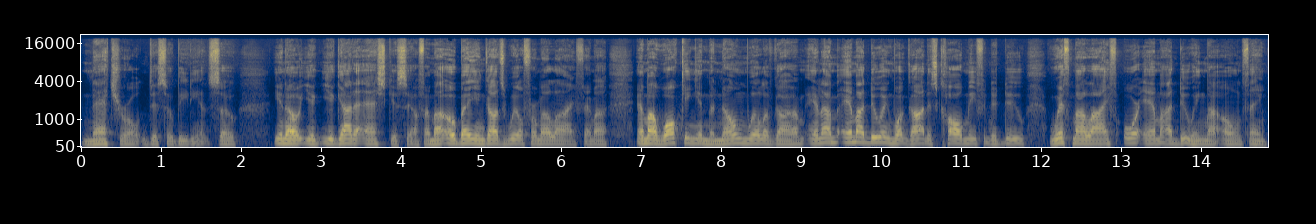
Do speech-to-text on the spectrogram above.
natural disobedience. So you know, you, you got to ask yourself, am I obeying God's will for my life? Am I, am I walking in the known will of God? And I'm, am I doing what God has called me for to do with my life, or am I doing my own thing?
